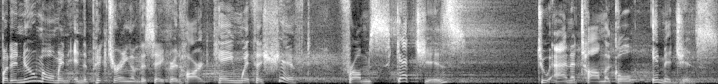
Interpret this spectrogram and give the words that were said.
But a new moment in the picturing of the Sacred Heart came with a shift from sketches to anatomical images,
